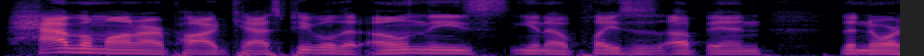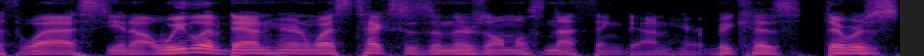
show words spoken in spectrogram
have them on our podcast, people that own these, you know, places up in the Northwest. You know, we live down here in West Texas, and there's almost nothing down here because there was,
